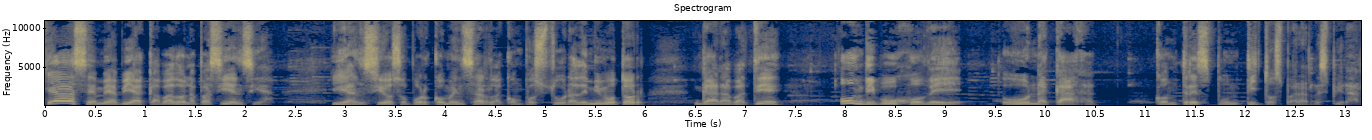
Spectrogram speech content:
ya se me había acabado la paciencia, y ansioso por comenzar la compostura de mi motor, garabateé un dibujo de una caja con tres puntitos para respirar.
